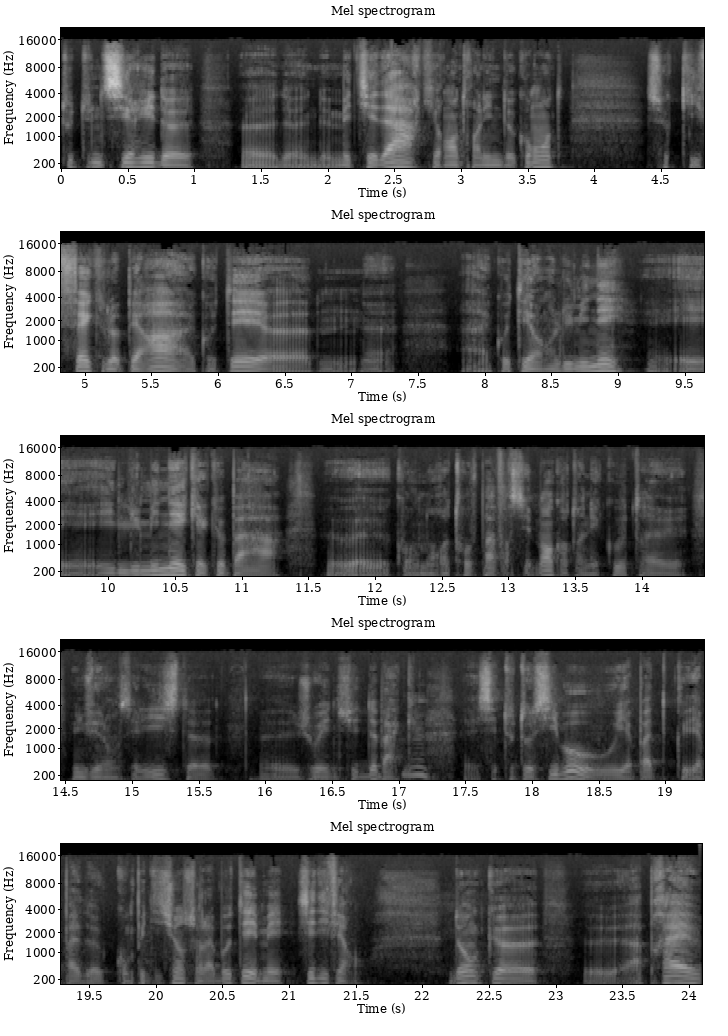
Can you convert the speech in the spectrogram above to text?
toute une série de, euh, de, de métiers d'art qui rentrent en ligne de compte. Ce qui fait que l'opéra a un côté, euh, un côté enluminé et illuminé quelque part, euh, qu'on ne retrouve pas forcément quand on écoute euh, une violoncelliste euh, jouer une suite de Bach. Mm. C'est tout aussi beau, il n'y a, pas de, a pas de compétition sur la beauté, mais c'est différent. Donc, après,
